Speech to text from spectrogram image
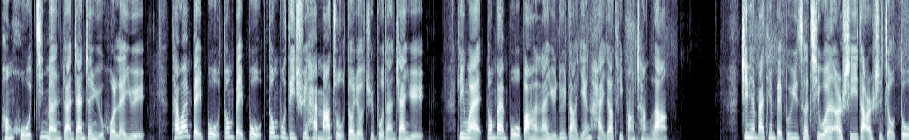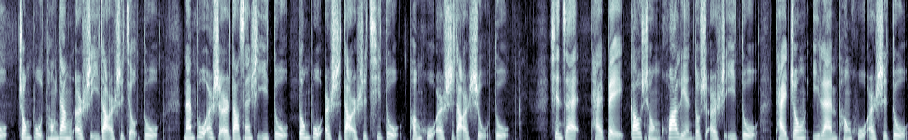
澎湖、金门短暂阵雨或雷雨。台湾北部、东北部、东部地区和马祖都有局部短暂雨。另外，东半部包含蓝屿、绿岛沿海要提防长浪。今天白天北部预测气温二十一到二十九度，中部同样二十一到二十九度。南部二十二到三十一度，东部二十到二十七度，澎湖二十到二十五度。现在台北、高雄、花莲都是二十一度，台中、宜兰、澎湖二十度，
